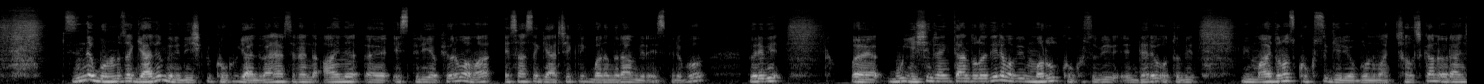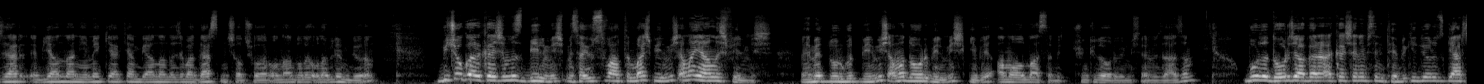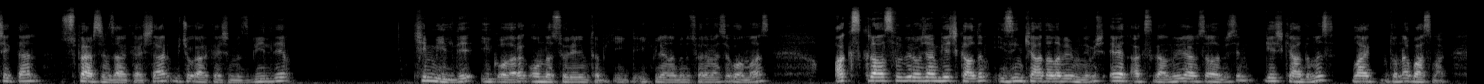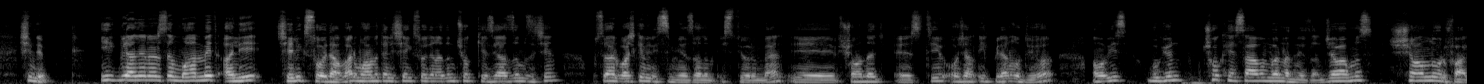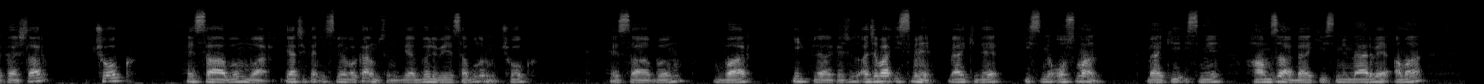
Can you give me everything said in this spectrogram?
Sizin de burnunuza geldi mi böyle değişik bir koku geldi? Ben her seferinde aynı e, espri yapıyorum ama esasında gerçeklik barındıran bir espri bu. Böyle bir e, bu yeşil renkten dolayı değil ama bir marul kokusu, bir dereotu, bir bir maydanoz kokusu geliyor burnuma. Çalışkan öğrenciler e, bir yandan yemek yerken bir yandan da acaba ders mi çalışıyorlar? Ondan dolayı olabilir mi diyorum. Birçok arkadaşımız bilmiş. Mesela Yusuf Altınbaş bilmiş ama yanlış bilmiş. Mehmet Durgut bilmiş ama doğru bilmiş gibi. Ama olmaz tabii. Çünkü doğru bilmiş dememiz lazım. Burada doğru cevap veren arkadaşların hepsini tebrik ediyoruz. Gerçekten süpersiniz arkadaşlar. Birçok arkadaşımız bildi. kim bildi ilk olarak onu da söyleyelim tabii ki ilk, ilk bilen adını söylemezsek olmaz. Aks Kral 01 hocam geç kaldım izin kağıdı alabilir miyim demiş. Evet Aks Kral bir yardımcı alabilirsin. Geç kağıdımız like butonuna basmak. Şimdi ilk bilenlerin arasında Muhammed Ali Çeliksoy'dan var. Muhammed Ali Çeliksoy'dan adını çok kez yazdığımız için bu sefer başka bir isim yazalım istiyorum ben. Ee, şu anda e, Steve hocam ilk bilen o diyor. Ama biz bugün çok hesabım varın adını yazalım. Cevabımız Şanlıurfa arkadaşlar. Çok hesabım var. Gerçekten ismine bakar mısınız? Ya böyle bir hesap olur mu? Çok hesabım var. İlk bilen arkadaşımız. Acaba ismi ne? Belki de ismi Osman. Belki ismi Hamza. Belki ismi Merve. Ama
